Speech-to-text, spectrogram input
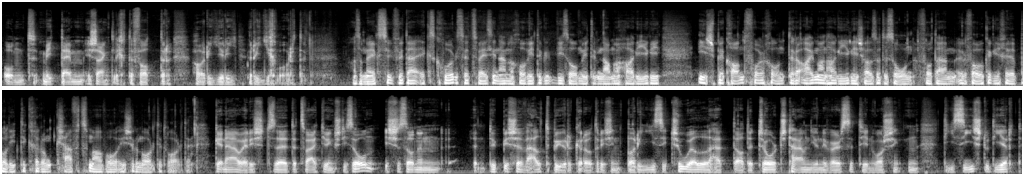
und mit dem ist eigentlich der Vater Hariri reich geworden. Also merci für diesen Exkurs. Jetzt weiss ich nämlich auch wieder, wieso mit dem Namen Hariri ist bekannt vorgekommen. Und der Ayman Hariri ist also der Sohn von dem erfolgreichen Politiker und Geschäftsmann, der ist ermordet worden. Genau, er ist äh, der zweitjüngste Sohn, ist so ein ein typischer Weltbürger oder ist in Paris in die Schule, hat an der Georgetown University in Washington DC studiert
